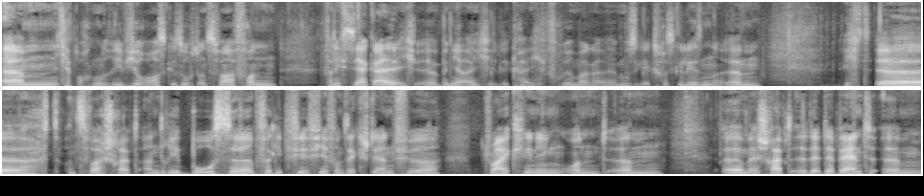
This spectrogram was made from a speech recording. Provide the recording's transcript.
Ähm, ich habe auch ein Review rausgesucht und zwar von, fand ich sehr geil. Ich äh, bin ja, ich, ich hab früher mal äh, Musik Express gelesen. Ähm, ich, äh, und zwar schreibt André Bose, vergibt vier, vier von sechs Sternen für Dry Cleaning und ähm, ähm, er schreibt, äh, der, der Band, ähm,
